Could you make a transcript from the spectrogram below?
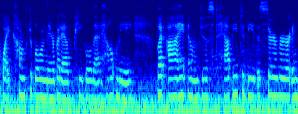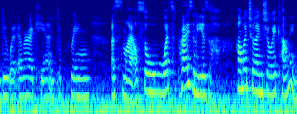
quite comfortable in there, but I have people that help me. But I am just happy to be the server and do whatever I can to bring a smile. So what surprised me is how much I enjoy coming.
